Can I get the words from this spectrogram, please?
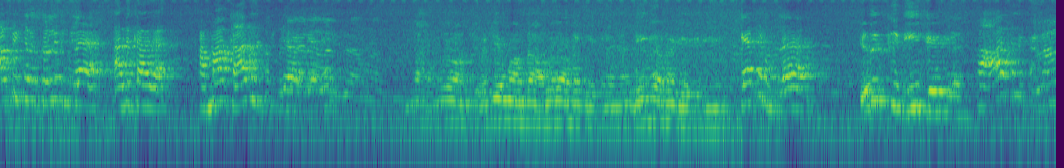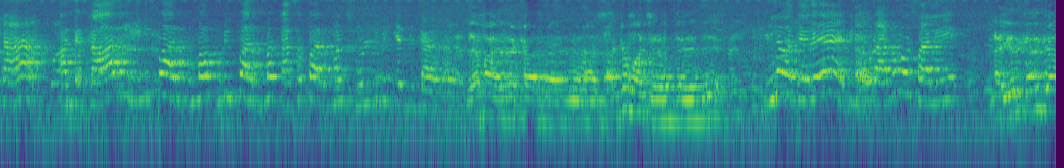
அப்படிங்கிற சொல்லுவீங்களே அதுக்காக. அம்மா காது வெள்ளியம்மா தான் அவங்க தான் கேட்குறாங்க. நீங்க அதான் கேட்குறீங்க? கேட்கணும்ல. எதுக்கு நீ கேட்கல காதல் அந்த காதல் இனிப்பா இருக்குமா புளிப்பா இருக்குமா கசப்பா ஏமா இதை சங்கமாச்சு நடத்துறது இல்ல வந்தேரே நீங்க ஒரு அனுபவசாலி. நான் எதுக்கு இருக்கா?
